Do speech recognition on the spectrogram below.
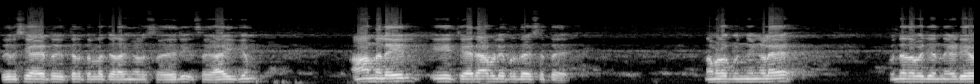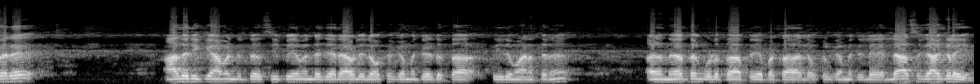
തീർച്ചയായിട്ടും ഇത്തരത്തിലുള്ള ചടങ്ങുകൾ സഹരി സഹായിക്കും. ആ നിലയിൽ ഈ ചേരാവളി പ്രദേശത്തെ നമ്മുടെ കുഞ്ഞുങ്ങളെ ഉന്നത വിജയം നേടിയവരെ ആദരിക്കാൻ വേണ്ടിയിട്ട് സി പി എമ്മിന്റെ ചേരാവളി ലോക്കൽ കമ്മിറ്റി എടുത്ത തീരുമാനത്തിന് അതിന് നേതൃത്വം കൊടുത്ത പ്രിയപ്പെട്ട ലോക്കൽ കമ്മിറ്റിയിലെ എല്ലാ സഖാക്കളെയും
